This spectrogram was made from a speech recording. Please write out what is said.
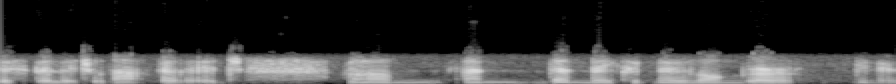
this village or that village, um, and then they could no longer, you know,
